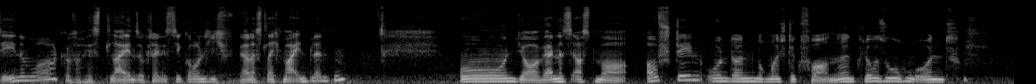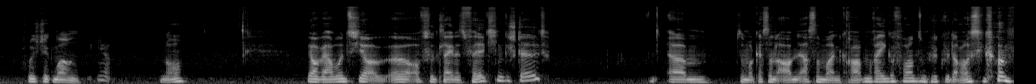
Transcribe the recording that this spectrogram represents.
Dänemark. Also heißt klein, so klein ist die gar nicht. Ich werde das gleich mal einblenden. Und ja, werden jetzt erstmal aufstehen und dann noch mal ein Stück fahren. Ne? Ein Klo suchen und Frühstück machen. Ja. No? Ja, wir haben uns hier äh, auf so ein kleines Feldchen gestellt. Ähm, sind wir gestern Abend erst einmal in den Graben reingefahren, zum Glück wieder rausgekommen.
